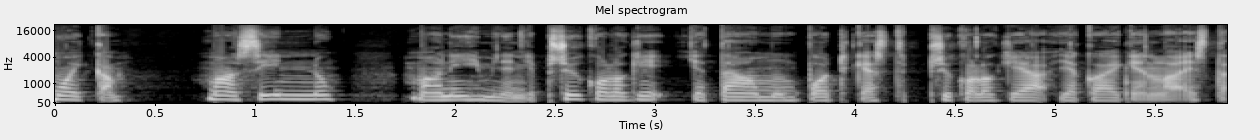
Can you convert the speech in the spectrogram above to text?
Moikka! Mä oon Sinnu, mä oon ihminen ja psykologi ja tää on mun podcast Psykologia ja kaikenlaista.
